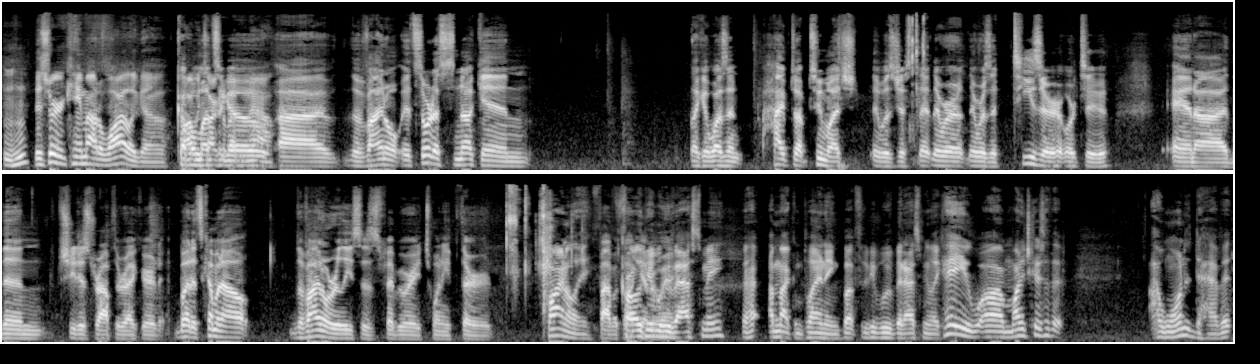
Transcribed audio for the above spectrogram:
Mhm. This record came out a while ago. A couple Why are we months talking about it ago, now? uh, the vinyl it sort of snuck in. Like it wasn't hyped up too much. It was just that there were there was a teaser or two, and uh, then she just dropped the record. But it's coming out. The vinyl release is February twenty third. Finally, Five for o'clock all the people giveaway. who've asked me, I'm not complaining, but for the people who've been asking me, like, "Hey, um, why did you guys have that?" I wanted to have it.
